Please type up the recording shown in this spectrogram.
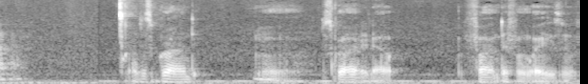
Okay. I just grind it, uh, just grind it out, find different ways of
